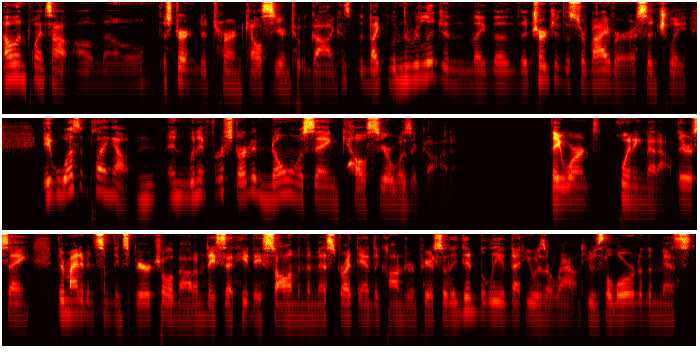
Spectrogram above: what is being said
Elend points out, oh no, they're starting to turn Kelsier into a god because, like, when the religion, like the the Church of the Survivor, essentially, it wasn't playing out. And when it first started, no one was saying Kelsier was a god. They weren't pointing that out. They were saying there might have been something spiritual about him. They said he, they saw him in the mist, right? They had the conjure appear, so they did believe that he was around. He was the Lord of the Mist.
